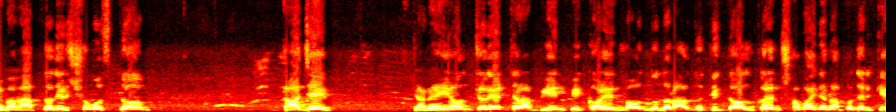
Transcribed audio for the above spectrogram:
এবং আপনাদের সমস্ত কাজে যেন এই অঞ্চলের যারা বিএনপি করেন বা অন্যান্য রাজনৈতিক দল করেন, সবাই যেন আপনাদেরকে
